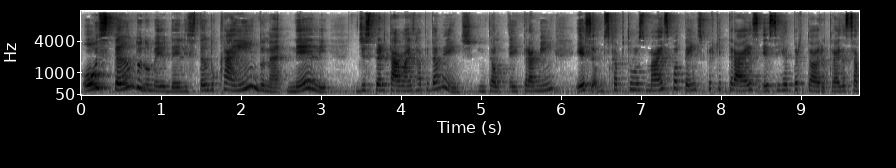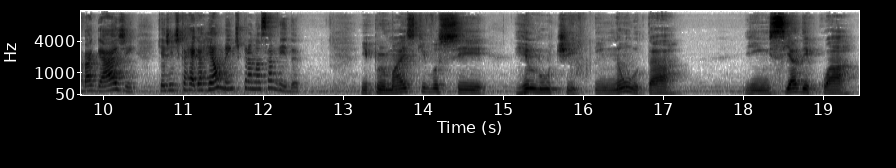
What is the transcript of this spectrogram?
Ou estando no meio dele, estando caindo né, nele, despertar mais rapidamente. Então, para mim, esse é um dos capítulos mais potentes porque traz esse repertório, traz essa bagagem que a gente carrega realmente para nossa vida. E por mais que você relute em não lutar, em se adequar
